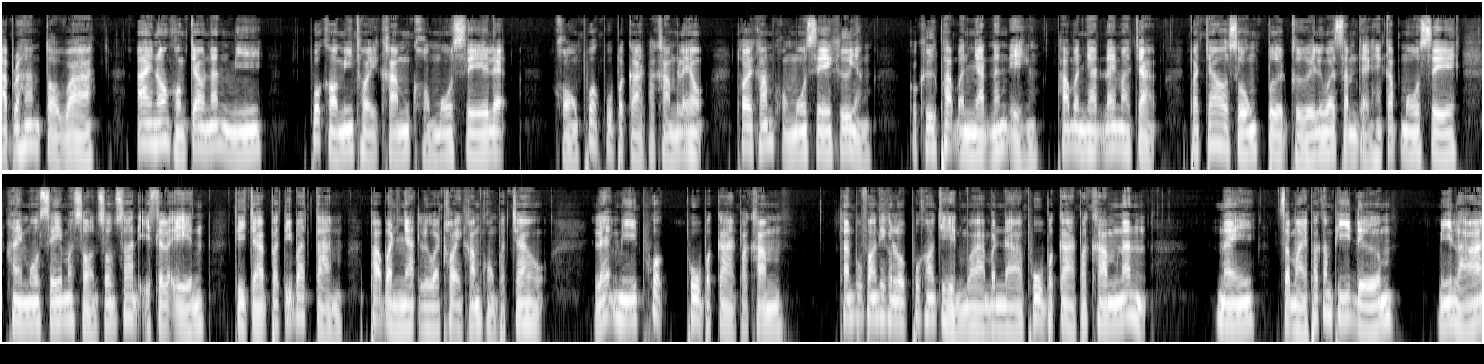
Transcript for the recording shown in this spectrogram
อับราฮัมตอบว่าไอ้น้องของเจ้านั้นมี พวกเขามีถ้อยคำของโมเสและของพวกผู้ประกาศพระคำแล้วถ้อยคำของโมเสคืออย่างก็คือพระบัญญัตินั่นเอง พระบัญญัติได้มาจากพระเจ้าทรงเปิดเผยหรือว่าสำแดงให้กับโมเส ให้โมเสมาสอนชนชาติอิสราเอลที่จะปฏิบัติตามพระบัญญัติหรือว่าถ้อยคำของพระเจ้า และมีพวกผู้ประกาศพระคำ ท่านผู้ฟังที่เคารพพวกเขาจะเห็นว่าบรรดาผู้ประกาศพระคำนั้น ในสมัยพระคัมภีร์เดิม มีหลาย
